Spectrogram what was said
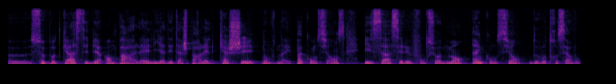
euh, ce podcast, eh bien en parallèle il y a des tâches parallèles cachées dont vous n'avez pas conscience, et ça c'est le fonctionnement inconscient de votre cerveau.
